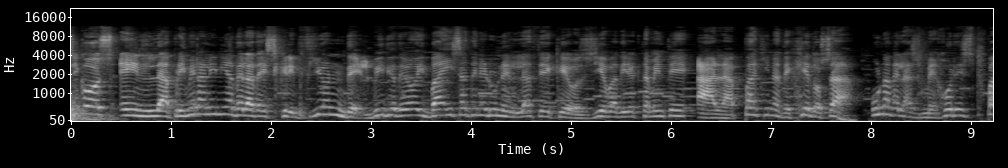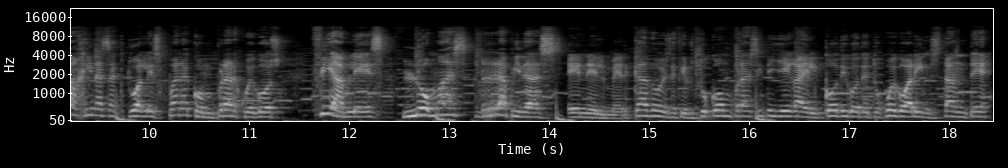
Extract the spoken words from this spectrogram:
Chicos, en la primera línea de la descripción del vídeo de hoy vais a tener un enlace que os lleva directamente a la página de G2A, una de las mejores páginas actuales para comprar juegos fiables, lo más rápidas en el mercado, es decir, tú compras y te llega el código de tu juego al instante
